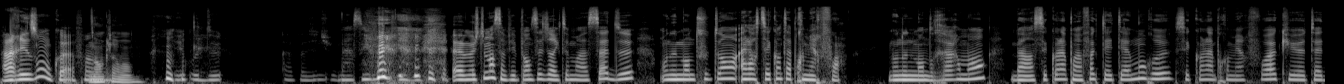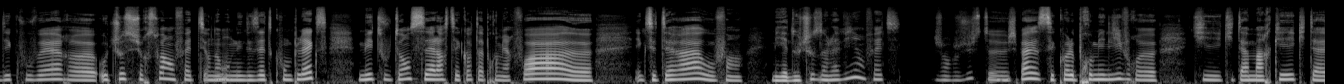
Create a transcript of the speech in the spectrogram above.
pas la raison quoi. Enfin, Non, clairement. Et deux. Ah, vas-y, tu veux. Merci. Euh, moi, justement, ça me fait penser directement à ça. De, on nous demande tout le temps, alors c'est quand ta première fois? Mais on nous demande rarement, ben, c'est quand la première fois que tu as été amoureux? C'est quand la première fois que tu as découvert euh, autre chose sur soi, en fait? On, a- on est des êtres complexes, mais tout le temps, c'est alors c'est quand ta première fois, euh, etc. Ou, enfin, mais il y a d'autres choses dans la vie, en fait. Genre juste, euh, je sais pas, c'est quoi le premier livre euh, qui, qui t'a marqué, qui t'a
